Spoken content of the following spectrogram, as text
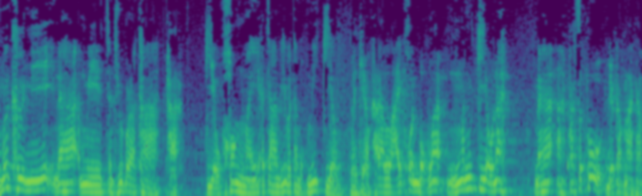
เมื่อคืนนี้นะฮะมีจันทรุปราคาค่ะ เกี่ยวข้องไหมอาจารย์พี่ประจันบอกไม่เกี่ยว ไม่เกี่ยวครับ แต่หลายคนบอกว่ามันเกี่ยวนะนะฮะอะพักสักครู่เดี๋ยวกลับมาครับ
